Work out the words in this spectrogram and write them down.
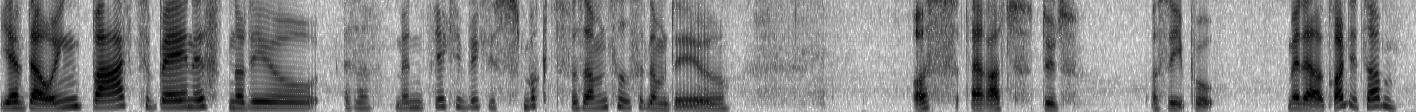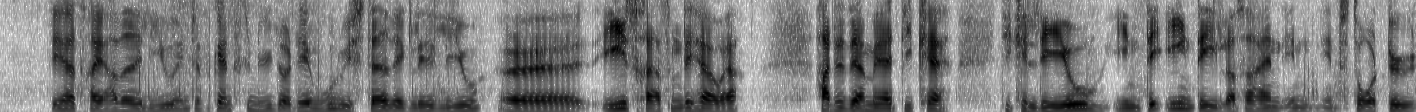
ja, der er jo ingen bark tilbage næsten, og det er jo altså, men virkelig, virkelig smukt på samme tid, selvom det jo også er ret dødt at se på. Men der er jo grønt i toppen. Det her træ har været i live indtil for ganske nylig, og det er muligvis stadigvæk lidt i live. Øh, egetræer, som det her jo er, har det der med, at de kan, de kan leve i en, de, en del, og så have en, en, en stor død,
